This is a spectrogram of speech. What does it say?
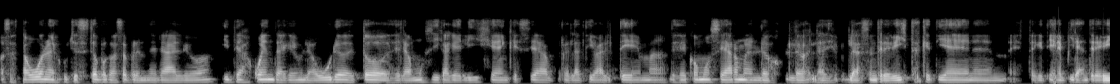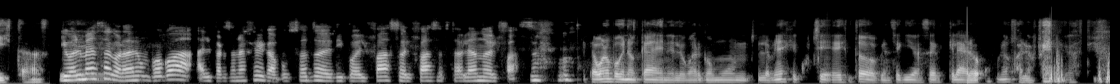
o sea, está bueno que escuches esto porque vas a aprender algo y te das cuenta que hay un laburo de todo, desde la música que eligen, que sea relativa al tema, desde cómo se arman los, los- las, las entrevistas que tienen, este, que tiene pila de entrevistas. Igual me hace Eh, acordar un poco a- al personaje de Capuzotto de tipo el Faso, el Faso, está hablando del Faso. Está bueno porque no cae en el lugar común. La primera vez que escuché esto pensé que iba a ser, claro, unos faloperos, tipo.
